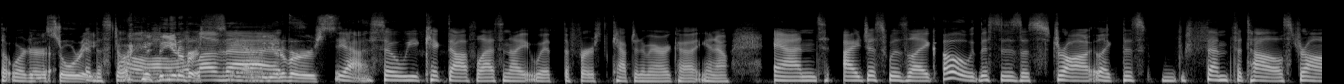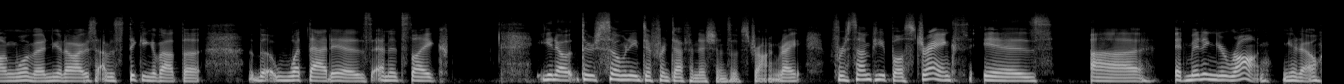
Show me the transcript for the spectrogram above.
the order the story. in the story Oh, the universe. love that. The universe. yeah, so we kicked off last night with the first Captain America, you know, and I just was like, "Oh, this is a strong, like this femme fatale, strong woman." You know, I was I was thinking about the the what that is, and it's like, you know, there's so many different definitions of strong, right? For some people, strength is uh, admitting you're wrong. You know,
